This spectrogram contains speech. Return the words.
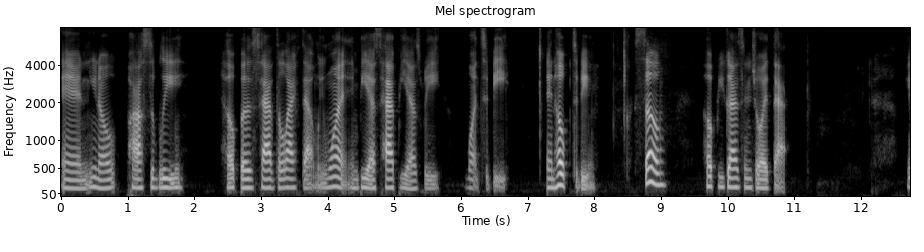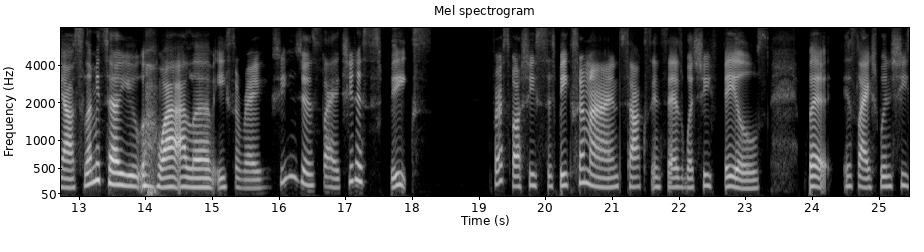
and, you know, possibly help us have the life that we want and be as happy as we want to be and hope to be. So, hope you guys enjoyed that. Yeah, so let me tell you why I love Issa Rae. She's just like she just speaks first of all, she speaks her mind, talks and says what she feels, but it's like when she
